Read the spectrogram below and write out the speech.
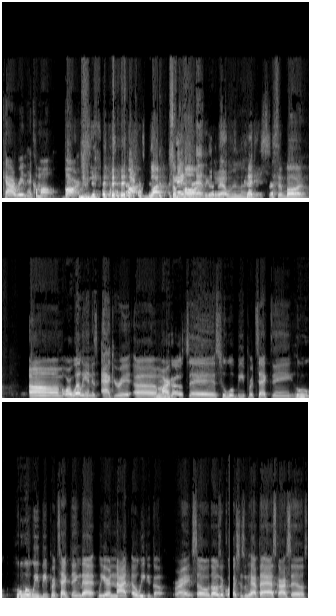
Kyle Rittenhouse. Hey, come on, bars, bars. but some Okay. I bar. had to go to that one. Like, Goodness. That's a bar. Um, Orwellian is accurate. Uh, Right. Margot says, "Who will be protecting who? Who will we be protecting that we are not a week ago?" Right. So those are questions we have to ask ourselves.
